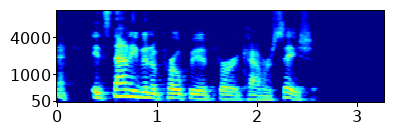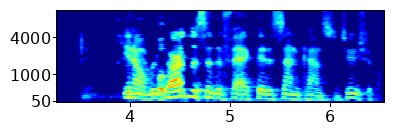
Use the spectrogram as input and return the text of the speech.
it's not even appropriate for a conversation. Yeah. You know, regardless well, of the fact that it's unconstitutional.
